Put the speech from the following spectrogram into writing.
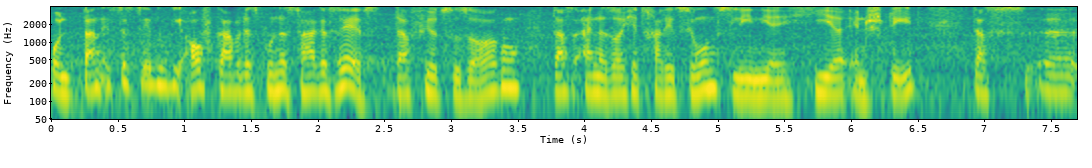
Und dann ist es eben die Aufgabe des Bundestages selbst, dafür zu sorgen, dass eine solche Traditionslinie hier entsteht, dass äh,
